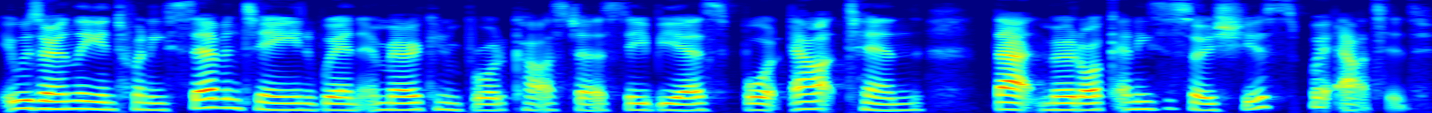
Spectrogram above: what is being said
It was only in 2017 when American broadcaster CBS bought out 10 that Murdoch and his associates were outed.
